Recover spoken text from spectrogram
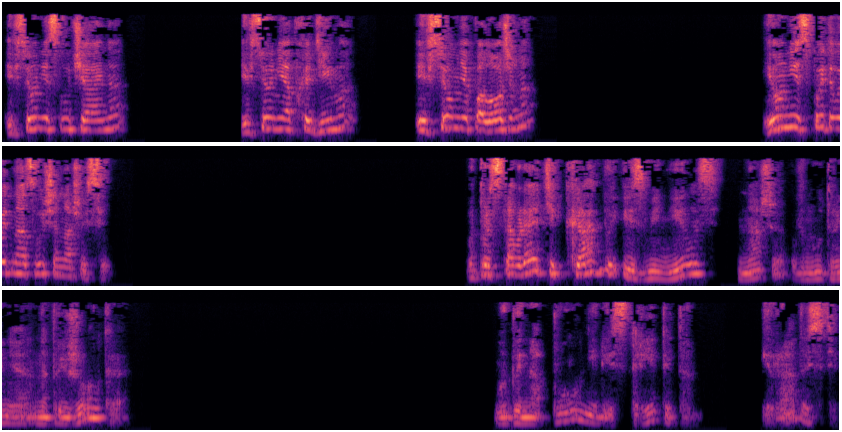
И все не случайно, и все необходимо, и все мне положено, и он не испытывает нас выше наших сил. Вы представляете, как бы изменилась наша внутренняя напряженка? Мы бы наполнились трепетом и радостью.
